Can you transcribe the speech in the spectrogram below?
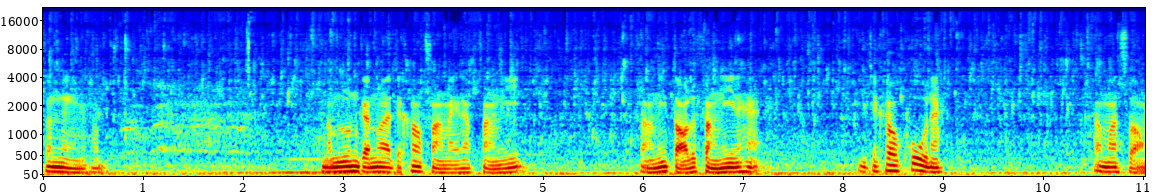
ก็หนึ่งนะครับน้ำรุ่นกันว่าจะเข้าฝั่งไหนนะฝั่งนี้ ฝั่งนี้ต่อหรือฝั่งนี้นะฮะ นี่จะเข้าคู่นะ เข้ามาสอง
